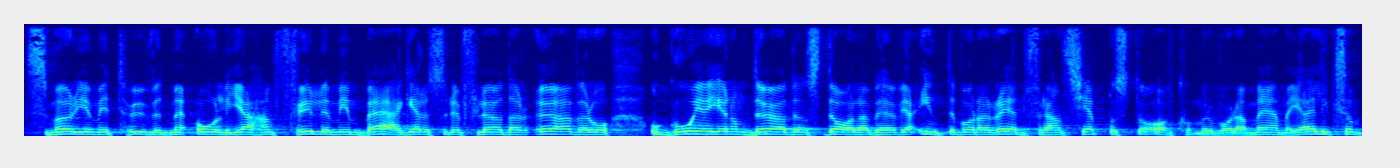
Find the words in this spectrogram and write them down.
smörjer mitt huvud med olja. Han fyller min bägare så det flödar över. Och, och går jag genom dödens dalar behöver jag inte vara rädd för hans käpp och stav kommer att vara med mig. Jag är liksom,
